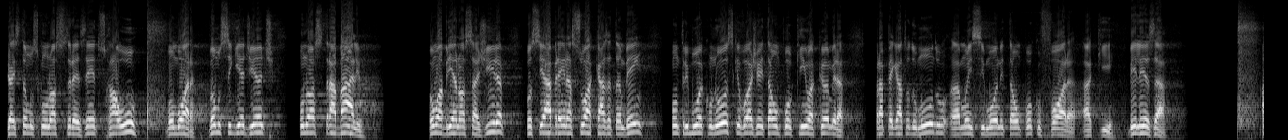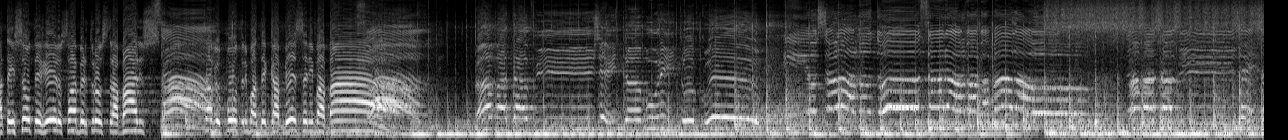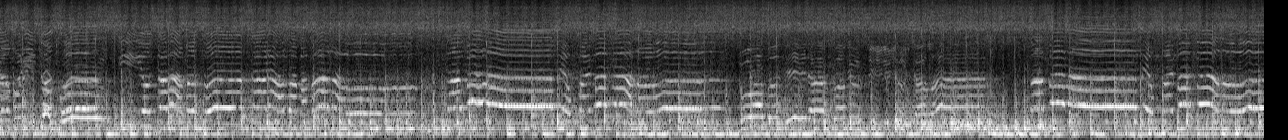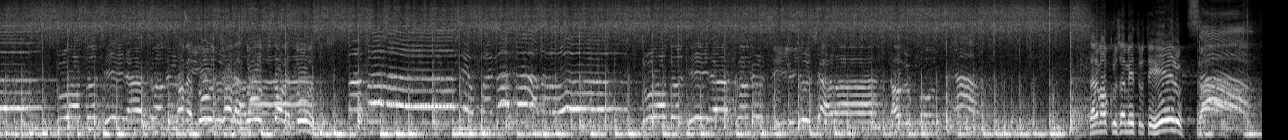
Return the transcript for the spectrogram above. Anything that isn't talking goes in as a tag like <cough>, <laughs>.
Já estamos com nossos 300. Raul, vamos embora. Vamos seguir adiante o nosso trabalho. Vamos abrir a nossa gira. Você abre aí na sua casa também. Contribua conosco. Eu vou ajeitar um pouquinho a câmera para pegar todo mundo. A mãe Simone está um pouco fora aqui. Beleza. Atenção, terreiro, salve abertura dos trabalhos. Salve. o ponto de bater cabeça de babá. Salve. Cruzamento do terreiro. Ele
